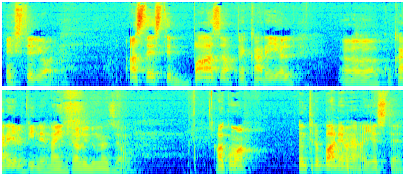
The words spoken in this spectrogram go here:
exterioare. Asta este baza pe care el, uh, cu care el vine înaintea lui Dumnezeu. Acum, întrebarea mea este,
